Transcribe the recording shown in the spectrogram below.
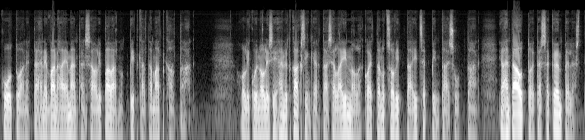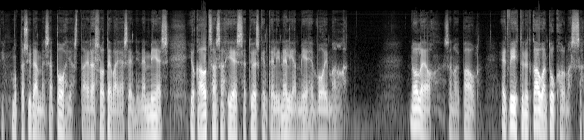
kuultuaan, että hänen vanha emäntänsä oli palannut pitkältä matkaltaan. Oli kuin olisi hän nyt kaksinkertaisella innolla koettanut sovittaa itsepintaisuuttaan, ja häntä auttoi tässä kömpelösti, mutta sydämensä pohjasta eräs rotevajäseninen mies, joka otsansa hiessä työskenteli neljän miehen voimalla. No Leo, sanoi Paul, et viihtynyt kauan Tukholmassa.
